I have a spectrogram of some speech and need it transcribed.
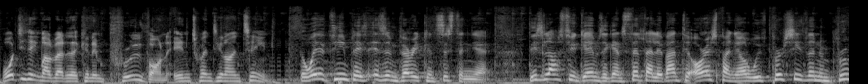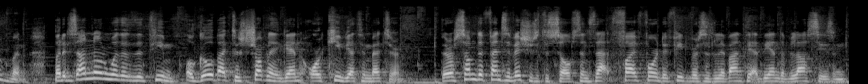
what do you think Valverde can improve on in 2019? The way the team plays isn't very consistent yet. These last few games against Celta Levante or Espanyol, we've perceived an improvement, but it's unknown whether the team will go back to struggling again or keep getting better. There are some defensive issues to solve since that 5 4 defeat versus Levante at the end of last season.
